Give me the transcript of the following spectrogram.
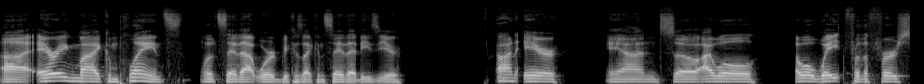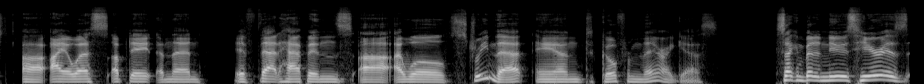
uh, airing my complaints. Let's say that word because I can say that easier on air. And so I will I will wait for the first uh, iOS update, and then if that happens, uh, I will stream that and go from there. I guess. Second bit of news here is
